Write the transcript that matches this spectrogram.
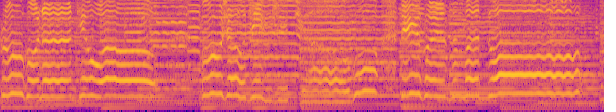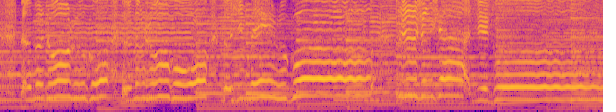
如果那天我。不受情绪挑拨，你会怎么做？那么多如果，可能如果我，可惜没如果，只剩下结果。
